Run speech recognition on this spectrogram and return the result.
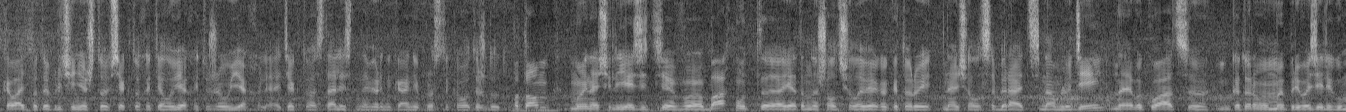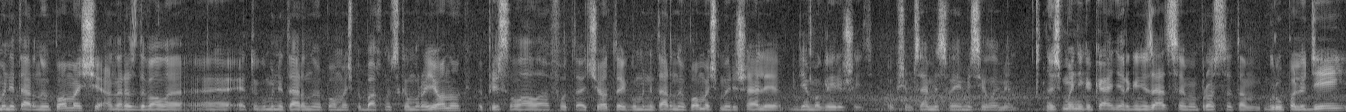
рисковать по той причине, что все, кто хотел уехать, уже уехали, а те, кто остались, наверняка они просто кого-то ждут. Потом мы начали ездить в Бахмут, Э, я там нашел человека, который начал собирать нам людей на эвакуацию, которому мы привозили гуманитарную помощь, она раздавала э, эту гуманитарную помощь по Бахмутскому району, присылала фотоотчеты, гуманитарную помощь мы решали, где могли решить, в общем, сами своими силами. То есть мы никакая не организация, мы просто там группа людей,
